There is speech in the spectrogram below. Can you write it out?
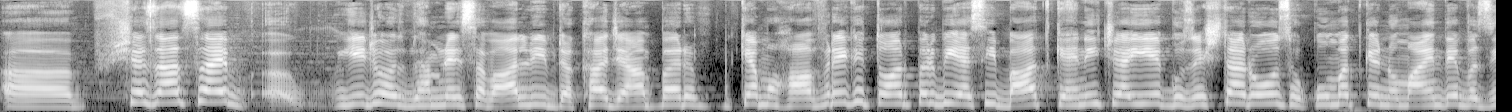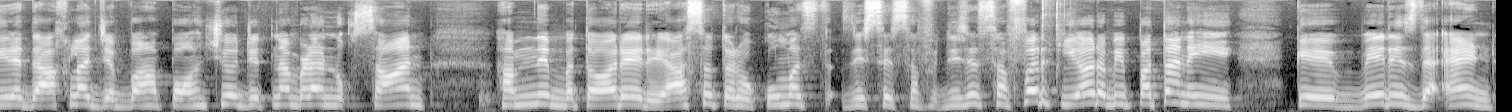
शहजाद साहब ये जो हमने सवाल भी रखा जहाँ पर क्या मुहावरे के तौर पर भी ऐसी बात कहनी चाहिए? गुजशत रोज़ हुकूमत के नुमाइंदे वज़ीर दाखिला जब वहाँ पहुँचे और जितना बड़ा नुकसान हमने बतौर रियासत और हुकूमत जिससे सफ, जिसे सफ़र किया और अभी पता नहीं कि वेर इज़ द एंड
